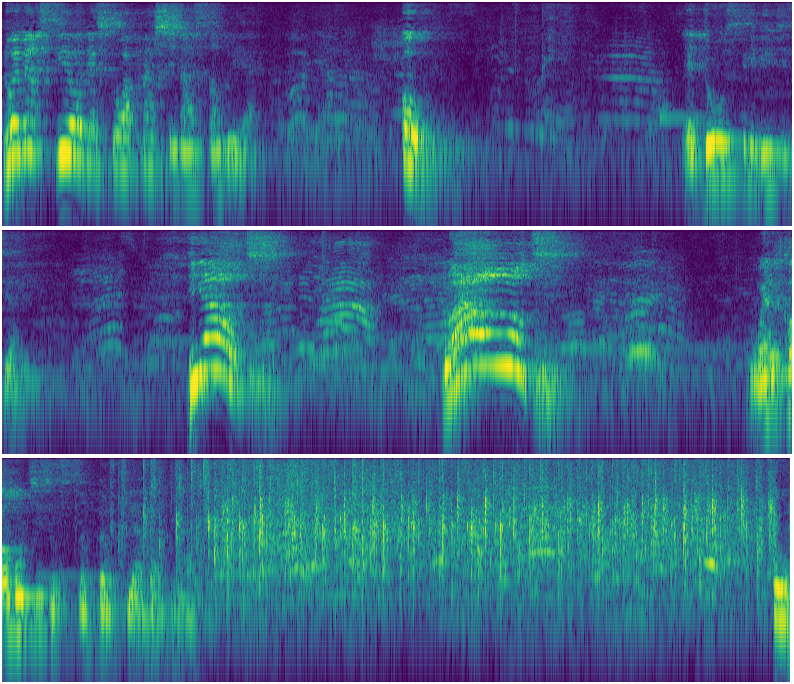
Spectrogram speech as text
Nou emersi ou desko ap mache nan asamblea. Ou, oh! e douz tribu di zari. He out! Go out! Welcome, oh Jesus. Oh!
